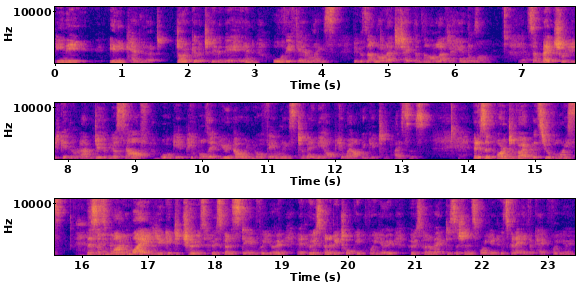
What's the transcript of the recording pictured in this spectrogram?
any any candidate. Don't give it to them in their hand or their families because they're not allowed to take them. They're not allowed to handle them. Yeah. So make sure you get them, um, do them yourself or get people that you know in your families to maybe help you out and get to the places. It is important to vote, but it's your voice. This is one way you get to choose who's going to stand for you and who's going to be talking for you, who's going to make decisions for you, and who's going to advocate for you.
